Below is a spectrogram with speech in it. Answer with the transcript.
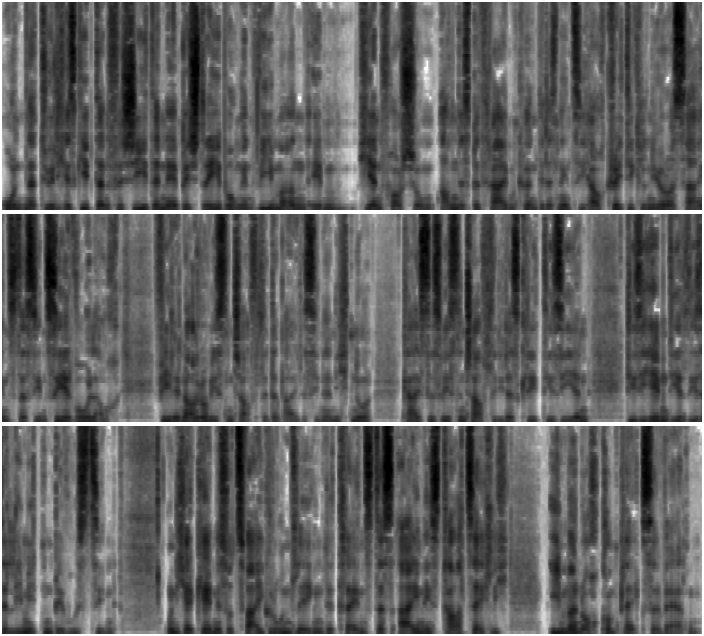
Und natürlich, es gibt dann verschiedene Bestrebungen, wie man eben Hirnforschung anders betreiben könnte. Das nennt sich auch Critical Neuroscience. Da sind sehr wohl auch viele Neurowissenschaftler dabei. Das sind ja nicht nur Geisteswissenschaftler, die das kritisieren, die sich eben dieser Limiten bewusst sind. Und ich erkenne so zwei grundlegende Trends. Das eine ist tatsächlich immer noch komplexer werden.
